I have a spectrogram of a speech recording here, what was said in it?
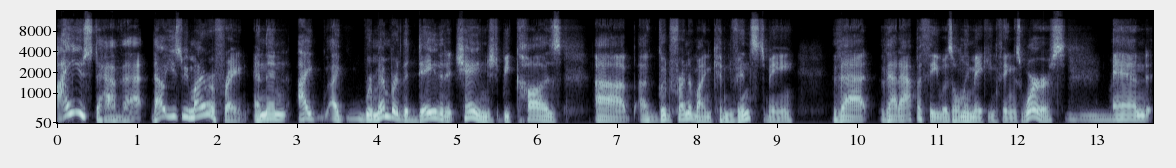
I used to have that. That used to be my refrain. And then I I remember the day that it changed because uh, a good friend of mine convinced me that that apathy was only making things worse mm. and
